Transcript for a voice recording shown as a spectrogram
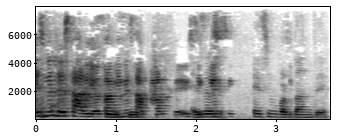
es necesario también esa parte. es, importante.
